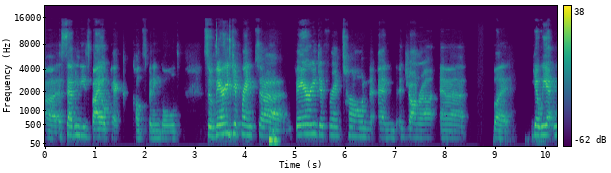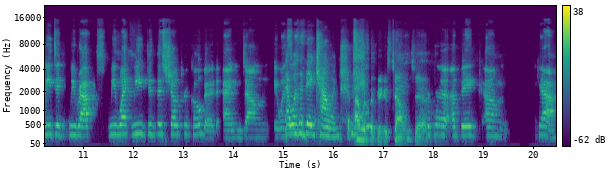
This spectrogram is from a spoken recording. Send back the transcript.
uh, a 70s biopic called Spinning Gold. So very different, uh, very different tone and, and genre. Uh, but yeah, we we did we wrapped we went we did this show through COVID, and um, it was That was a big challenge. that was the biggest challenge yeah it was a, a big um yeah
